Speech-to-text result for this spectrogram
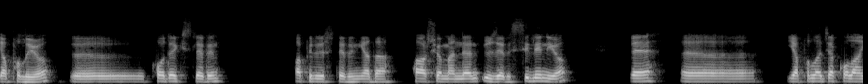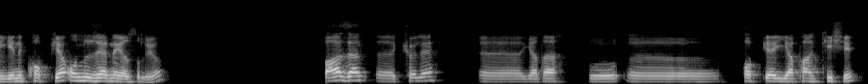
yapılıyor. E, kodekslerin, papirüslerin ya da parşömenlerin üzeri siliniyor ve e, yapılacak olan yeni kopya onun üzerine yazılıyor. Bazen e, köle e, ya da bu e, kopyayı yapan kişi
